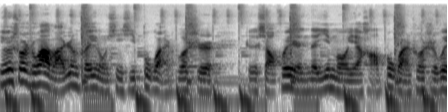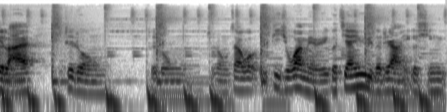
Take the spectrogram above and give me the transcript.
因为说实话吧，任何一种信息，不管说是这个小灰人的阴谋也好，不管说是未来这种这种这种在外地球外面有一个监狱的这样一个心理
